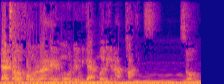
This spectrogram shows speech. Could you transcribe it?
that telephone in our hand more than we got money in our pockets. So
